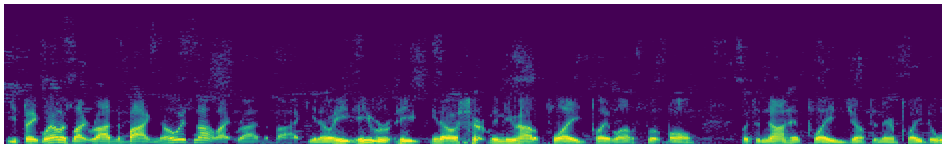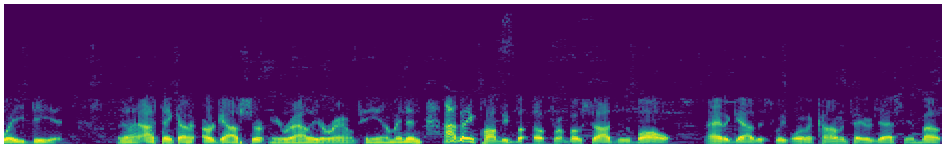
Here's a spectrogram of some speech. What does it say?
you think, well, it's like riding a bike. No, it's not like riding a bike. You know, he he he you know certainly knew how to play. Played a lot of football but to not have played jumped in there and played the way he did. Uh, I think our, our guys certainly rally around him. And then I think probably up front both sides of the ball. I had a guy this week, one of the commentators asked me about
